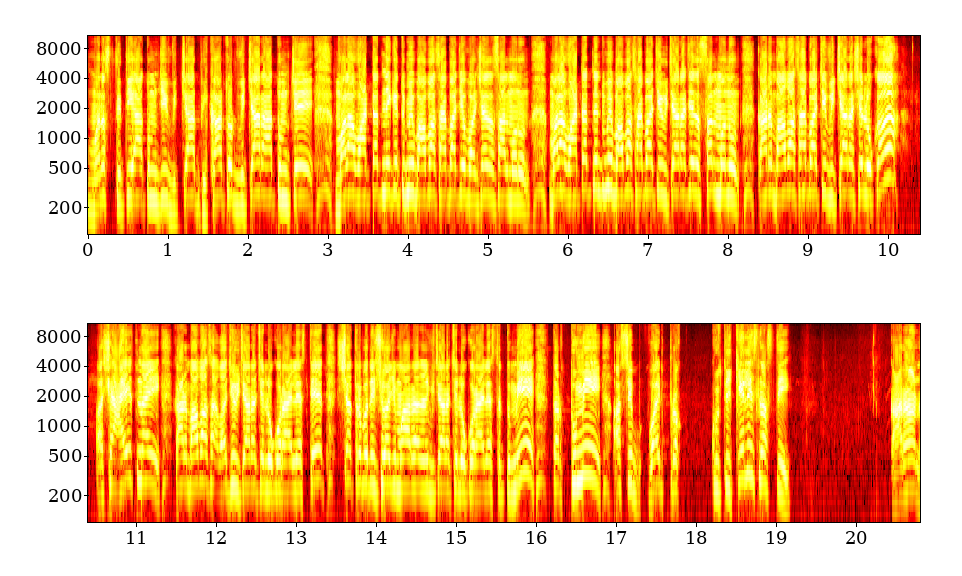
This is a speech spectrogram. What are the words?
मनस्थिती हा तुमची विचार भिकारचोट विचार आहात तुमचे. मला वाटत नाही की तुम्ही बाबासाहेबाचे वंशज असाल म्हणून. मला वाटत नाही तुम्ही बाबासाहेबाचे विचाराचे असाल म्हणून. कारण बाबासाहेबाचे विचार असे लोक असे आहेत नाही. कारण बाबासाहेबाचे विचाराचे लोक राहिले असते. छत्रपती शिवाजी महाराजांच्या विचाराचे लोक राहिले असते तुम्ही. तर तुम्ही अशी वाईट प्रकृती केलीच नसती. कारण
